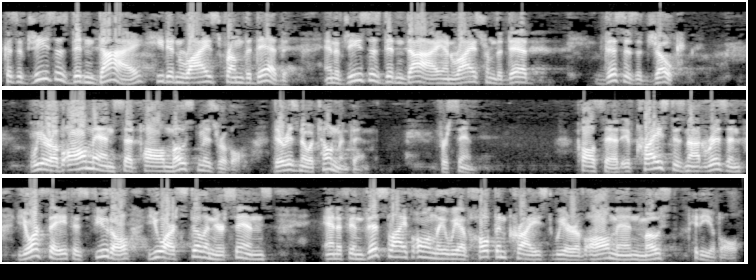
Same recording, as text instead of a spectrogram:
Because if Jesus didn't die, He didn't rise from the dead. And if Jesus didn't die and rise from the dead, this is a joke. We are of all men, said Paul, most miserable. There is no atonement then for sin. Paul said, if Christ is not risen, your faith is futile, you are still in your sins, and if in this life only we have hope in Christ, we are of all men most pitiable.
